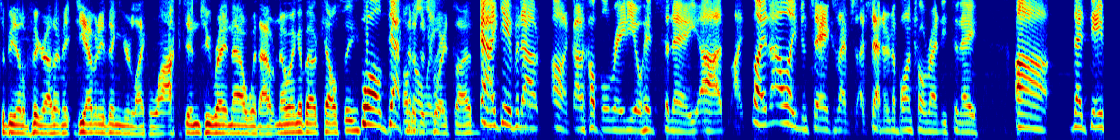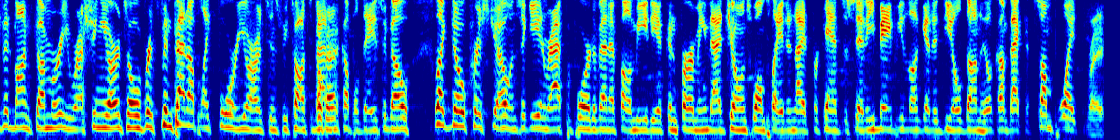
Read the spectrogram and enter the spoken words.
to be able to figure out. I mean, do you have anything you're like locked into right now without knowing about Kelce Well, on definitely. the Detroit side? Yeah, I gave it out. Uh, got a couple of radio hits today. Uh, I, I'll even say it because I've, I've said it a bunch already today. Uh, that David Montgomery rushing yards over. It's been bet up like four yards since we talked about Okay. it a couple days ago. Like no Chris Jones, again, Rapoport of NFL Media confirming that Jones won't play tonight for Kansas City. Maybe they'll get a deal done. He'll come back at some point. Right.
